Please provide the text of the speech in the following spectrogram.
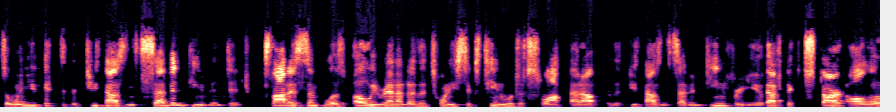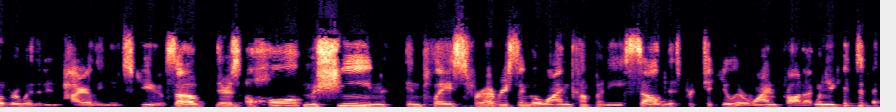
So when you get to the 2017 vintage, it's not as simple as, oh, we ran out of the 2016. We'll just swap that out for the 2017 for you. You have to start all over with an entirely new SKU. So there's a whole machine in place for every single wine company sell this particular wine product. When you get to the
